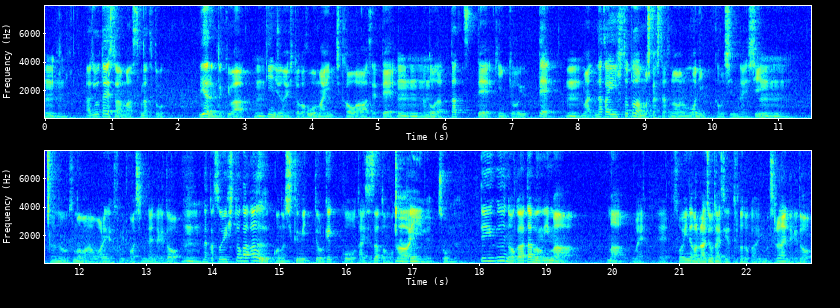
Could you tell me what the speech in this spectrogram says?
うんうん。ラジオ体操はまあ少なくともリアルの時はうん。近所の人がほぼ毎日顔を合わせて、うんうんどうだったっつって近況を言って、うん。まあ、仲いい人とはもしかしたらそのままモーニングかもしれないし、うんうん。あのそのまま終わりの人もいるかもしれないんだけど、うん。なんかそういう人が会うこの仕組みって俺結構大切だと思ってて。ああいいね。そうねっていうのが多分今まあごめん、えーそう言いながらラジオ体操やってるかどうか今知らないんだけど、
